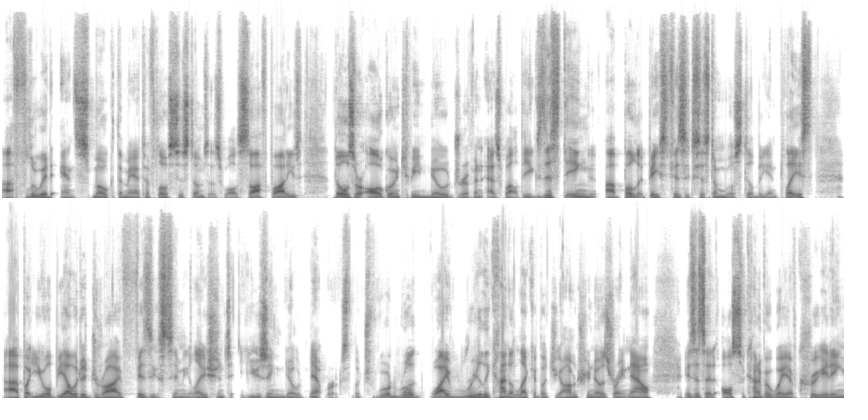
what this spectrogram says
uh, fluid, and smoke, the MantaFlow systems, as well as soft bodies, those are all going to be node driven as well. The existing uh, bullet based physics system will still be in place, uh, but you will be able to drive physics simulations using node networks, which what I really kind of like about geometry nodes right now is it's also kind of a way of creating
